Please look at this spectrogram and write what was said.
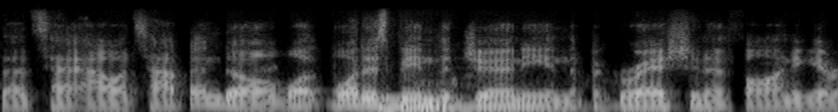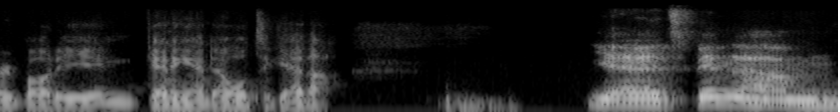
that's how it's happened? Or what what has been the journey and the progression of finding everybody and getting it all together? Yeah it's been um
